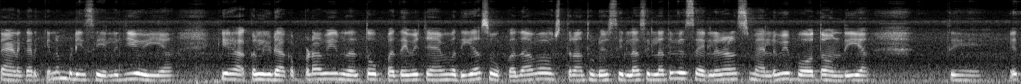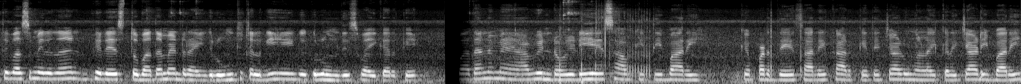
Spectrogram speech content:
ਪੈਣ ਕਰਕੇ ਨਾ ਬੜੀ ਸੇਲ ਜੀ ਹੋਈ ਆ ਕਿ ਕਲੀੜਾ ਕੱਪੜਾ ਵੀ ਮਤਲਬ ਧੁੱਪ ਦੇ ਵਿੱਚ ਐ ਵਧੀਆ ਸੁੱਕਦਾ ਵਾ, ਉਸ ਤਰ੍ਹਾਂ ਥੋੜੇ ਸਿੱਲਾ ਸਿੱਲਾ ਤੇ ਫਿਰ ਸੇਲ ਨਾਲ ਸਮੈਲ ਵੀ ਬਹੁਤ ਆਉਂਦੀ ਆ। ਤੇ ਇੱਥੇ ਬਸ ਮੇਰੇ ਨਾਲ ਫਿਰ ਇਸ ਤੋਂ ਬਾਅਦ ਮੈਂ ਡਰਾਇੰਗ ਰੂਮ 'ਚ ਚਲ ਗਈ ਸੀ, ਇੱਕ ਰੂਮ ਦੀ ਸਫ਼ਾਈ ਕਰਕੇ। ਪਤਾ ਨਾ ਮੈਂ ਆ ਵਿੰਡੋ ਜਿਹੜੀ ਇਹ ਸਾਫ਼ ਕੀਤੀ ਬਾਰੀ, ਕਿ ਪਰਦੇ ਸਾਰੇ ਕਰਕੇ ਤੇ ਝਾੜੂ ਨਾਲ ਇੱਕ ਵਾਰੀ ਝਾੜੀ ਬਾਰੀ।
